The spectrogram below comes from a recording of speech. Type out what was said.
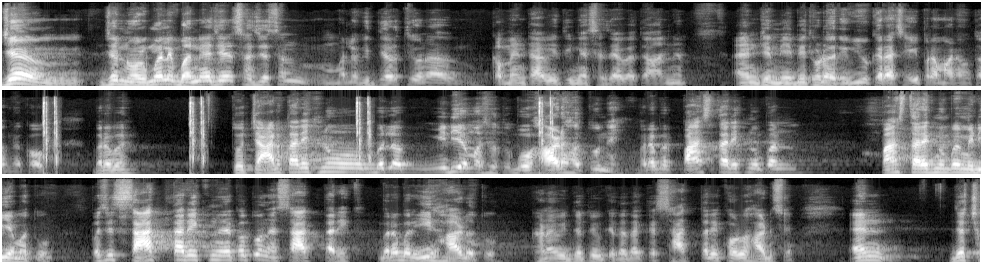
જે જે નોર્મલી બને છે સજેશન મતલબ વિદ્યાર્થીઓના કમેન્ટ આવી હતી મેસેજ આવ્યા હતા, અને એન્ડ જે મેં બી થોડા રિવ્યૂ કર્યા છે, એ પ્રમાણે હું તમને કહું, બરાબર? તો ચાર તારીખનું, મતલબ મીડિયમ જ હતું, બહુ હાર્ડ હતું નહીં, બરાબર? પાંચ તારીખનું પણ, પાંચ તારીખનું પણ મીડિયમ હતું. પછી સાત તારીખનું એક હતું ને સાત તારીખ, બરાબર? એ હાર્ડ હતું. ઘણા વિદ્યાર્થીઓ કહેતા હતા કે સાત તારીખ વાળું હાર્ડ છે. એન્ડ જે છ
